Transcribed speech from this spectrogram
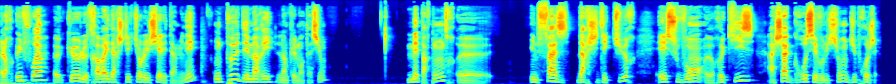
Alors une fois euh, que le travail d'architecture logicielle est terminé, on peut démarrer l'implémentation. Mais par contre, une phase d'architecture est souvent requise à chaque grosse évolution du projet.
